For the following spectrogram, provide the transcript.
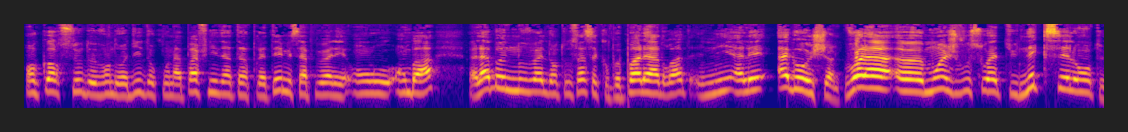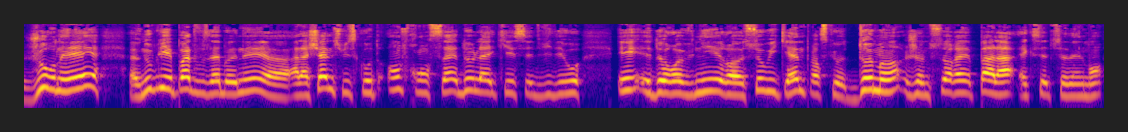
encore ceux de vendredi. Donc on n'a pas fini d'interpréter, mais ça peut aller en haut, en bas. La bonne nouvelle dans tout ça, c'est qu'on peut pas aller à droite ni aller à gauche. Voilà, euh, moi je vous souhaite une excellente journée. Euh, n'oubliez pas de vous abonner euh, à la chaîne Suisse Côte en français, de liker cette vidéo et de revenir euh, ce week-end parce que demain, je ne serai pas là exceptionnellement.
